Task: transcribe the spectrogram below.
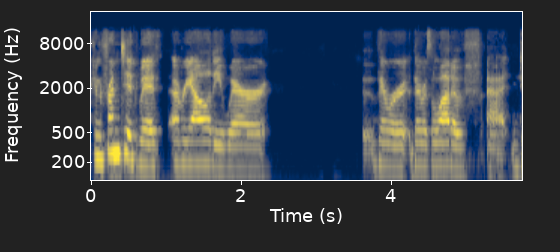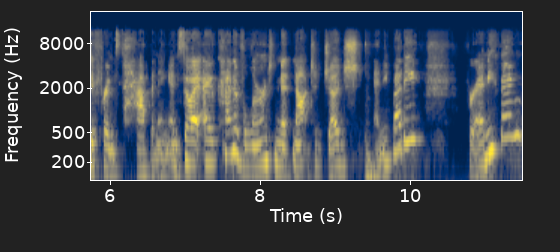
confronted with a reality where there were there was a lot of uh, difference happening. And so I, I kind of learned not to judge anybody for anything.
